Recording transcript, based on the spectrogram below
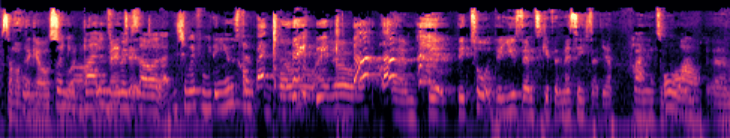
Some of the girls When who the are violence breaks out, they should wait for me to use come back. I know. Um, they they told they used them to give the message that they are planning to Oh, bomb um,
